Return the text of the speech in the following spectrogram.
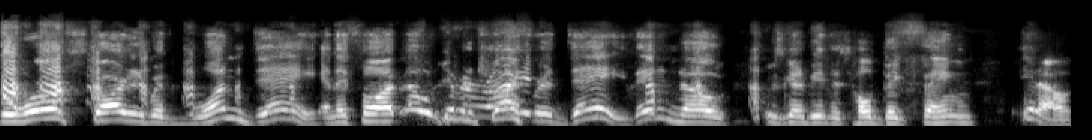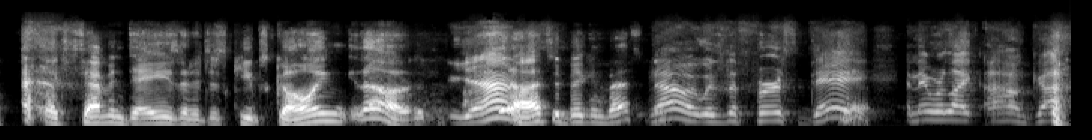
The world started with one day, and they thought, "Oh, we'll give it a try right. for a day." They didn't know it was going to be this whole big thing you know, like seven days and it just keeps going. No, yeah, you know, that's a big investment. No, it was the first day, yeah. and they were like, "Oh God,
